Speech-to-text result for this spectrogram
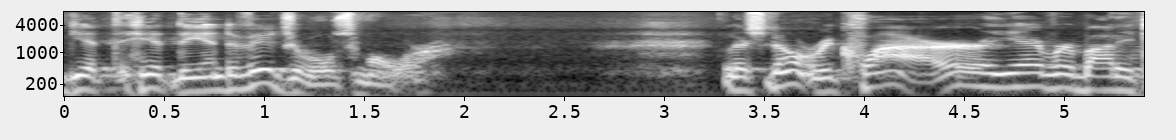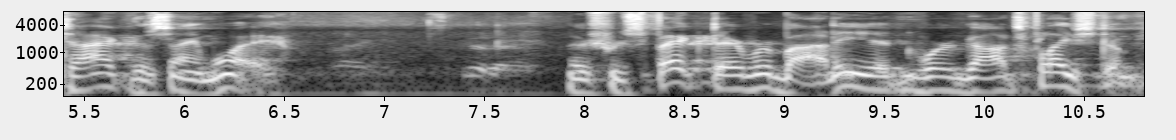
get hit the individuals more. Let's don't require everybody to act the same way. Let's respect everybody and where God's placed them.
